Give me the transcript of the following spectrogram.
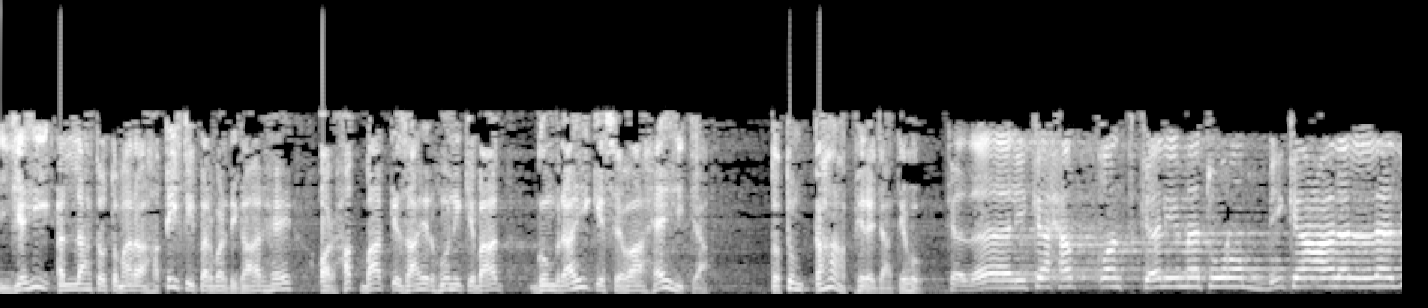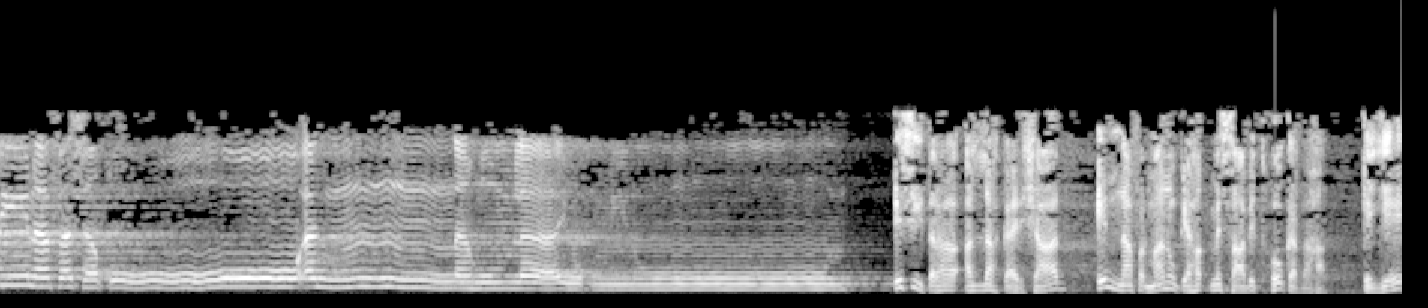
یہی اللہ تو تمہارا حقیقی پروردگار ہے اور حق بات کے ظاہر ہونے کے بعد گمراہی کے سوا ہے ہی کیا؟ تو تم کہاں پھرے جاتے ہو؟ كذلك حقت كلمة ربك على الذين فسقوا أنهم لا يؤمنون. اسی طرح اللہ کا ارشاد ان نافرمانوں کے حق میں ثابت ہو کر رہا کہ یہ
